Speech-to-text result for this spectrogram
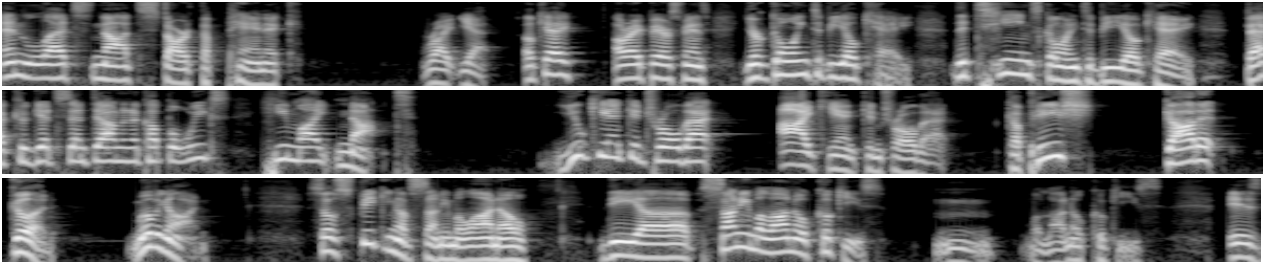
and let's not start the panic right yet. Okay? All right, Bears fans, you're going to be okay. The team's going to be okay. Beck could get sent down in a couple weeks. He might not. You can't control that. I can't control that. Capiche? Got it? Good. Moving on. So, speaking of Sonny Milano, the uh, Sonny Milano cookies, mm, Milano cookies, is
